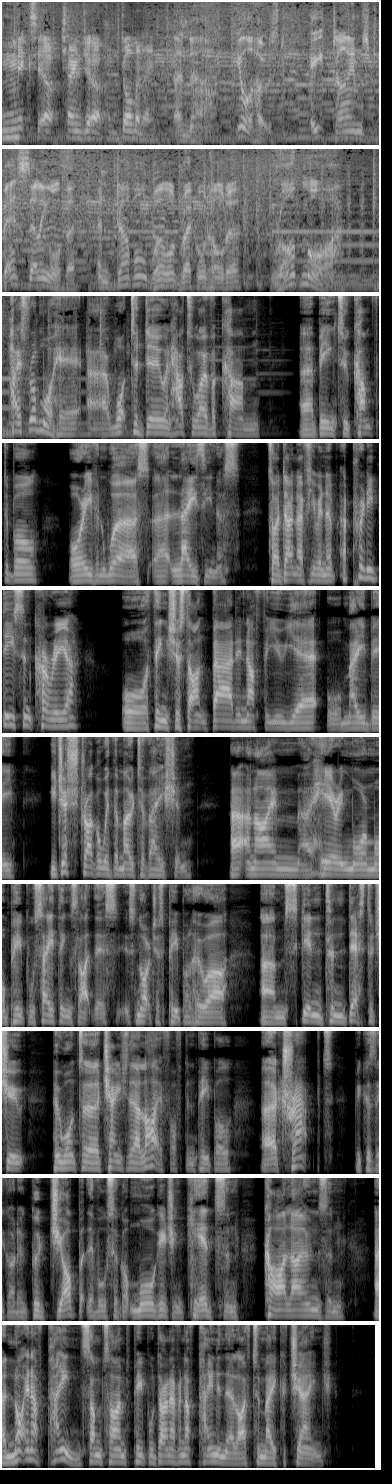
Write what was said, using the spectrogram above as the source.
Mix it up, change it up, and dominate. And now, your host, eight times best selling author and double world record holder, Rob Moore. Hi, it's Rob Moore here. Uh, what to do and how to overcome uh, being too comfortable or even worse, uh, laziness. So I don't know if you're in a, a pretty decent career or things just aren't bad enough for you yet, or maybe you just struggle with the motivation. Uh, and I'm uh, hearing more and more people say things like this. It's not just people who are um, skint and destitute who want to change their life. Often people uh, are trapped because they've got a good job, but they've also got mortgage and kids and car loans and uh, not enough pain. Sometimes people don't have enough pain in their life to make a change.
